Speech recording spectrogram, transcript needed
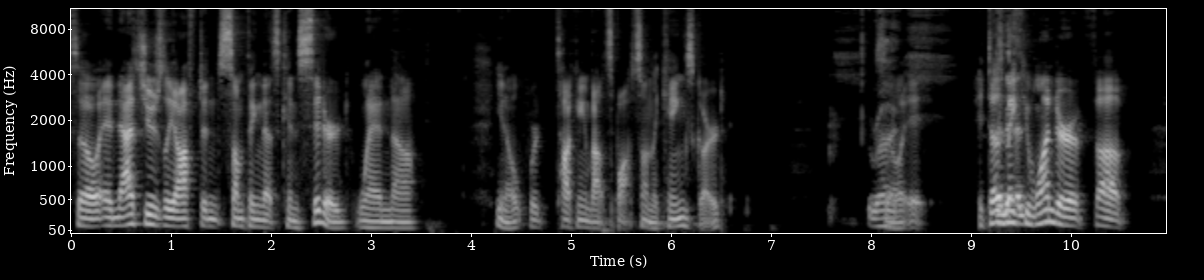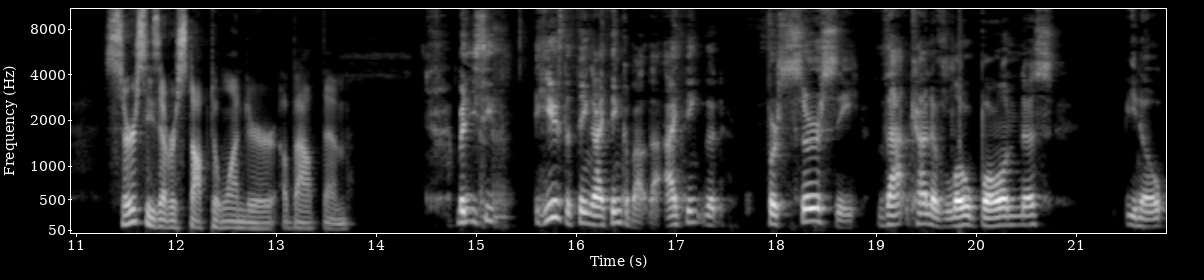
So, and that's usually often something that's considered when, uh, you know, we're talking about spots on the King's Guard. Right. So it it does And- make and- you wonder if uh, Cersei's ever stopped to wonder about them. But you see, here's the thing I think about that. I think that for Cersei, that kind of low bornness, you know,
